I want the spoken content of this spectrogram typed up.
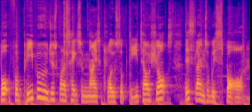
but for people who just want to take some nice close-up detail shots, this lens will be spot on.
